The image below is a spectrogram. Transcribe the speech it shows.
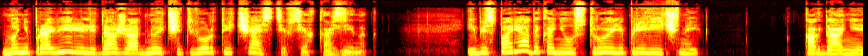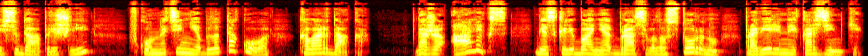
но не проверили даже одной четвертой части всех корзинок. И беспорядок они устроили приличный. Когда они сюда пришли, в комнате не было такого кавардака. Даже Алекс без колебаний отбрасывала в сторону проверенные корзинки.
